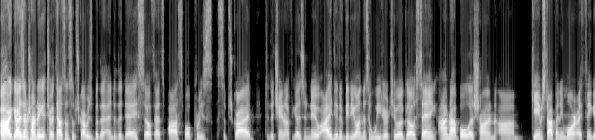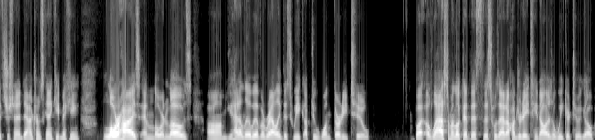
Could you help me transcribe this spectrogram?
All right, guys, I'm trying to get to a thousand subscribers by the end of the day. So if that's possible, please subscribe to the channel if you guys are new. I did a video on this a week or two ago saying I'm not bullish on um, GameStop anymore. I think it's just in a downtrend. It's going to keep making lower highs and lower lows. Um, you had a little bit of a rally this week up to 132. But uh, last time I looked at this, this was at $118 a week or two ago.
